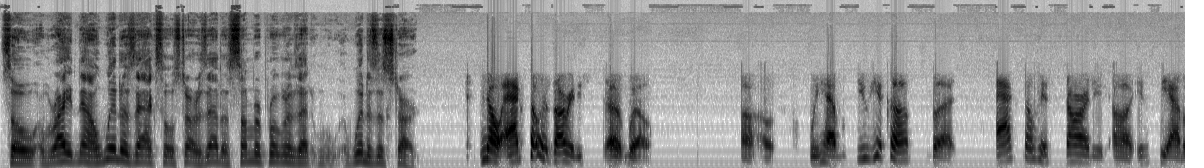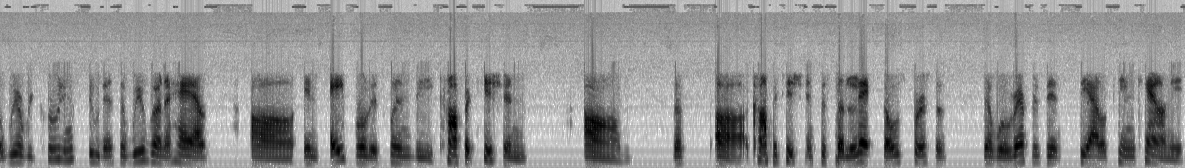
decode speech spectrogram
So right now, when does ACT-SO start? Is that a summer program? Is that when does it start? No, ACT-SO has already. Uh, well, uh, we have a few hiccups, but ACT-SO has started uh, in Seattle. We're recruiting students, and we're going to have uh, in April is when the competition, um, the uh, competition to select those persons that will represent Seattle King County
